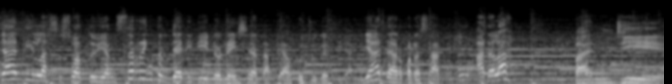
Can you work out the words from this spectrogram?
terjadilah sesuatu yang sering terjadi di Indonesia tapi aku juga tidak nyadar pada saat itu adalah banjir.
